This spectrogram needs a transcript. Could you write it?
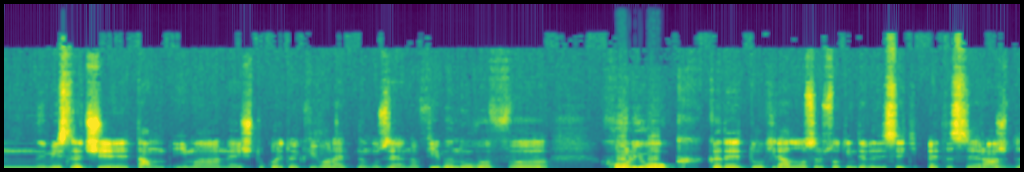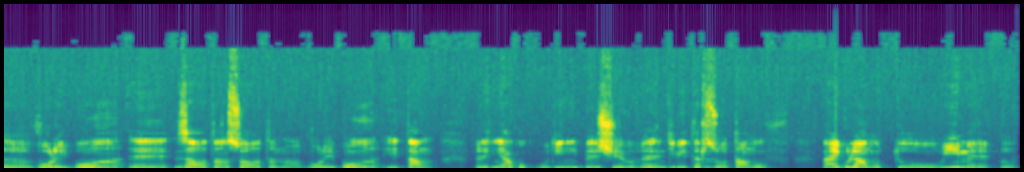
не мисля, че там има нещо, което е еквивалент на музея на ФИБА, но в Холи Оук, където 1895 се ражда волейбола, е залата на славата на волейбола и там преди няколко години беше въведен Димитър Златанов, най-голямото име в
